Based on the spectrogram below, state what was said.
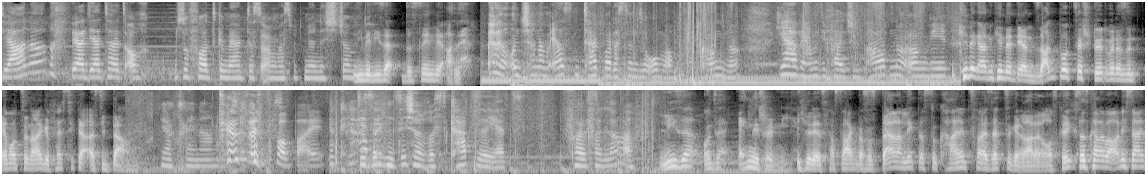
Diana? Ja, die hat halt auch sofort gemerkt, dass irgendwas mit mir nicht stimmt. Liebe Lisa, das sehen wir alle. Und schon am ersten Tag war das dann so oben auf dem Balkon, ne? Ja, wir haben die falschen Partner irgendwie. Kindergartenkinder, deren Sandburg zerstört wurde, sind emotional gefestigter als die Damen. Ja, keine Ahnung. Das ist vorbei. Die sind ein sicheres Couple jetzt. Voll verlauft. Lisa, unser Englisch-Genie. Ich würde jetzt fast sagen, dass es daran liegt, dass du keine zwei Sätze gerade rauskriegst. Das kann aber auch nicht sein.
